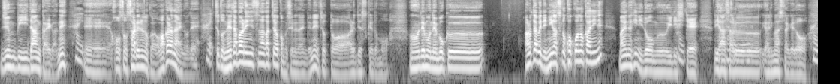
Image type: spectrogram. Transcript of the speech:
準備段階がね、はい、えー、放送されるのかがわからないので、はい、ちょっとネタバレにつながっちゃうかもしれないんでね、ちょっとあれですけども。うん、でもね、僕、改めて2月の9日にね、前の日にドーム入りして、リハーサルやりましたけど、はい、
